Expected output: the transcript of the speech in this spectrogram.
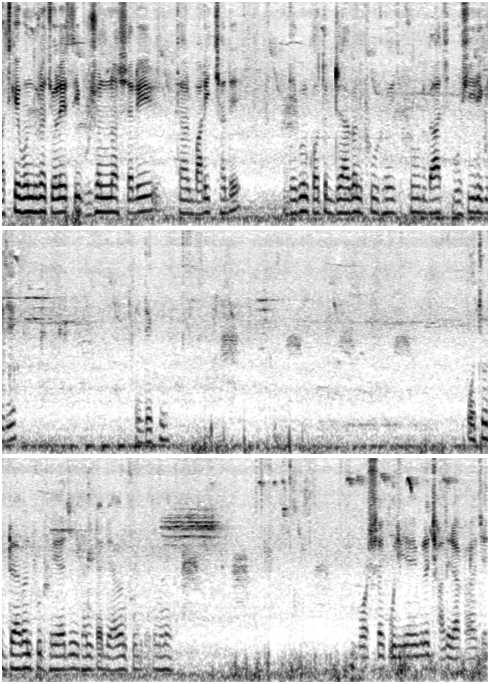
আজকে বন্ধুরা চলে এসেছি ভূষণ নার্সারি, তার বাড়ির ছাদে। দেখুন কত ড্রাগন ফ্রুট হয়েছে ফ্রুট গাছ বসিয়ে রেখেছে। দেখুন। প্রচুর ড্রাগন ফ্রুট হয়ে আছে, এখানটা ড্রাগন ফ্রুট মানে বর্ষায় পচে যাবে বলে ছাদে রাখা আছে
